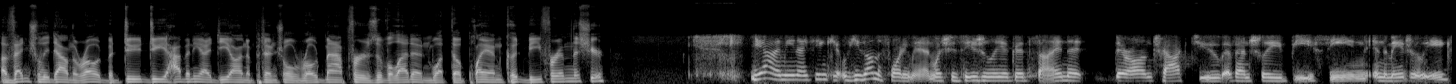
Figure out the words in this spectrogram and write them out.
eventually down the road. But do, do you have any idea on a potential roadmap for Zulueta and what the plan could be for him this year? Yeah, I mean, I think it, he's on the 40 man, which is usually a good sign that they're on track to eventually be seen in the major leagues.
